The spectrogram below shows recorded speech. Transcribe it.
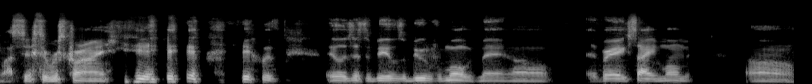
my sister was crying. it was, it was just a, it was a beautiful moment, man. Um, a very exciting moment. Um,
